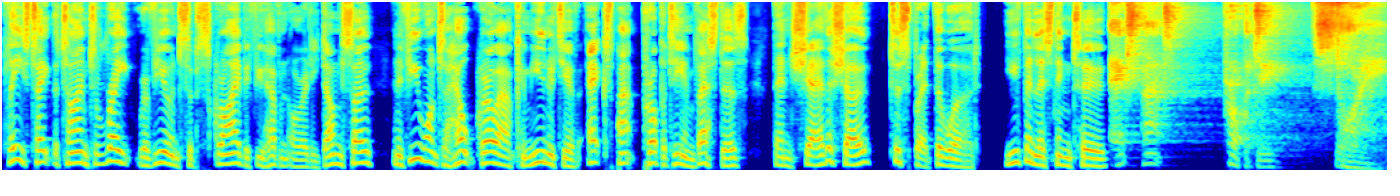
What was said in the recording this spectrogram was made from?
Please take the time to rate, review, and subscribe if you haven't already done so. And if you want to help grow our community of expat property investors, then share the show to spread the word. You've been listening to Expat Property Story.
